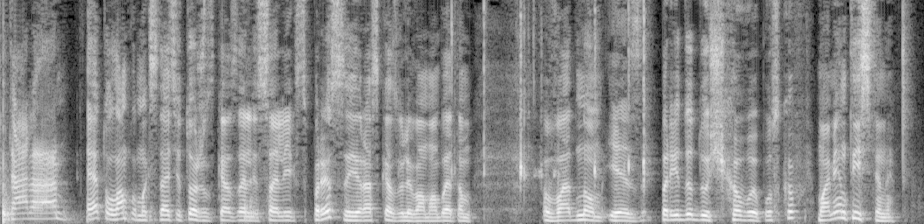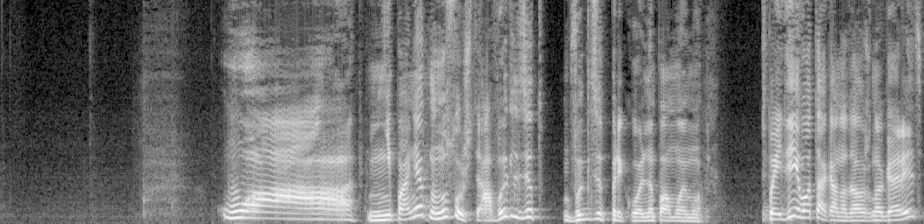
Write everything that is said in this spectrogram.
Та-да! Эту лампу мы, кстати, тоже заказали с Алиэкспресса и рассказывали вам об этом в одном из предыдущих выпусков. Момент истины. Вау! Непонятно, ну слушайте, а выглядит, выглядит прикольно, по-моему. По идее, вот так оно должно гореть.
